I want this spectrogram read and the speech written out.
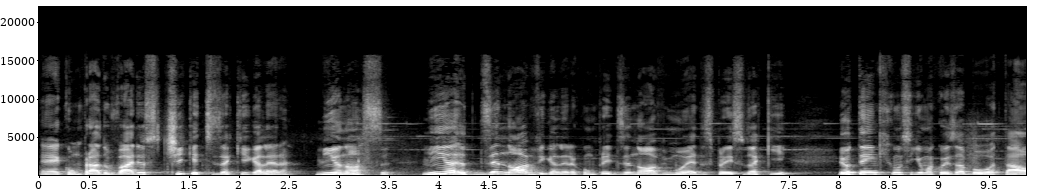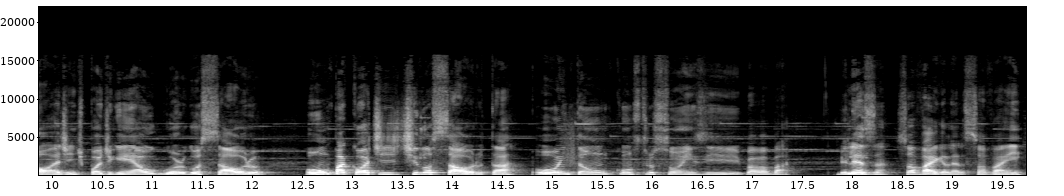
é, comprado vários tickets aqui, galera? Minha nossa, minha, 19, galera, comprei 19 moedas pra isso daqui. Eu tenho que conseguir uma coisa boa, tá? Ó, a gente pode ganhar o Gorgossauro ou um pacote de Tilossauro, tá? Ou então construções e bababá. Beleza? Só vai, galera, só vai, hein?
